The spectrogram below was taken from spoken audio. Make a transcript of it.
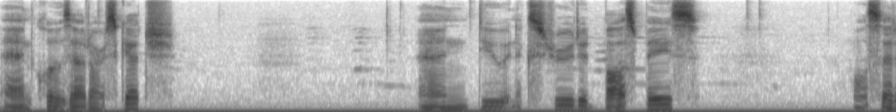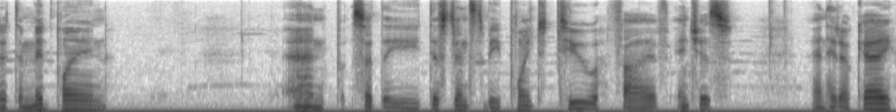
And close out our sketch. And do an extruded boss base We'll set it to midplane and set the distance to be 0.25 inches and hit OK.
